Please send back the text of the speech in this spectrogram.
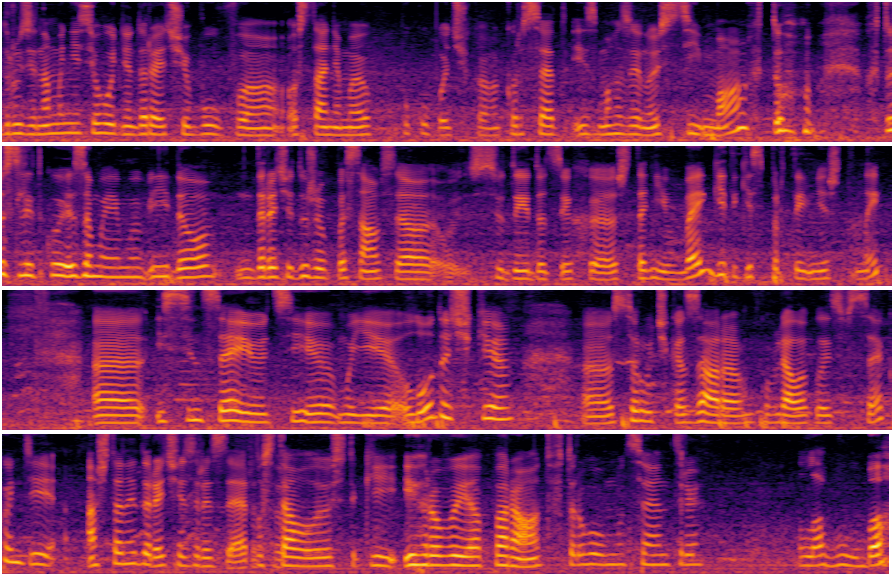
Друзі, на мені сьогодні, до речі, був е, остання моя покупочка корсет із магазину Стіма. Хто, хто слідкує за моїми відео, до речі, дуже вписався сюди до цих е, штанів Бенгі, такі спортивні штани. Е, Із сінсею ці мої лодочки. Сорочка Зара купляла колись в секонді, а штани, до речі, з резерв. Поставили ось такий ігровий апарат в торговому центрі. Лабуба.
